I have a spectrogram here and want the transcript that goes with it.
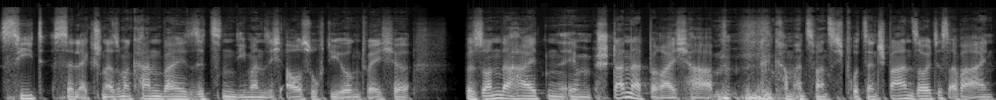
Seat Selection. Also man kann bei Sitzen, die man sich aussucht, die irgendwelche Besonderheiten im Standardbereich haben, kann man 20 Prozent sparen. Sollte es aber ein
